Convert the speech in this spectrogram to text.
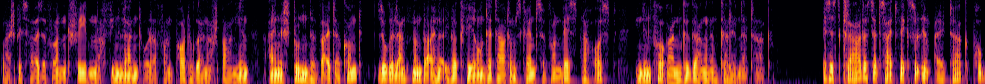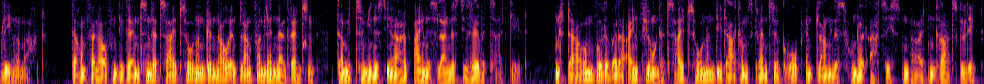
beispielsweise von Schweden nach Finnland oder von Portugal nach Spanien, eine Stunde weiterkommt, so gelangt man bei einer Überquerung der Datumsgrenze von West nach Ost in den vorangegangenen Kalendertag. Es ist klar, dass der Zeitwechsel im Alltag Probleme macht. Darum verlaufen die Grenzen der Zeitzonen genau entlang von Ländergrenzen, damit zumindest innerhalb eines Landes dieselbe Zeit gilt. Und darum wurde bei der Einführung der Zeitzonen die Datumsgrenze grob entlang des 180. Breitengrads gelegt,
